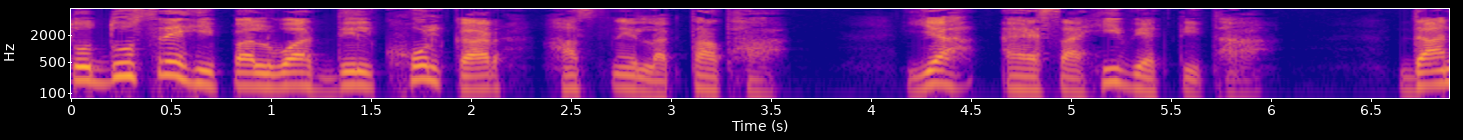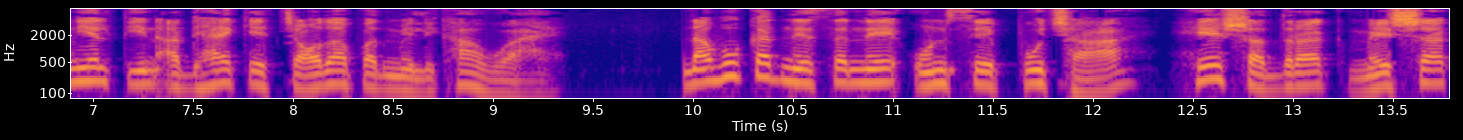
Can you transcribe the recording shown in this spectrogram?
तो दूसरे ही पल वह दिल खोलकर हंसने लगता था। यह ऐसा ही व्यक्ति था। दानियल तीन अध्याय के चौदह पद में लिखा हुआ है। नबुकद नेसर ने उनसे पूछा, हे शद्रक, मेशक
